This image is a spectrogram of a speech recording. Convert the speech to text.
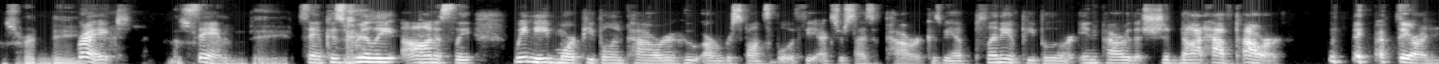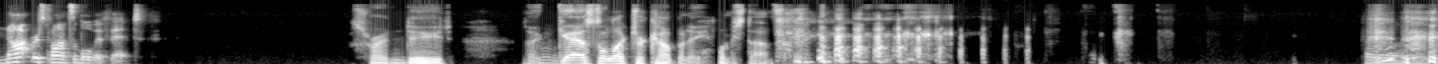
That's right indeed. Right. That's Same. Right indeed. Same. Because really, honestly, we need more people in power who are responsible with the exercise of power because we have plenty of people who are in power that should not have power. they are not responsible with it. That's right indeed. The mm. gas electric company. Let me stop. if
